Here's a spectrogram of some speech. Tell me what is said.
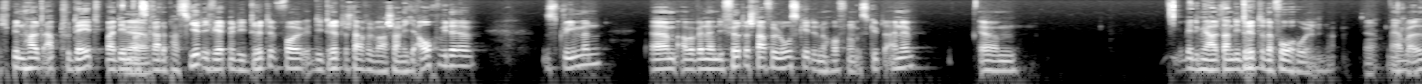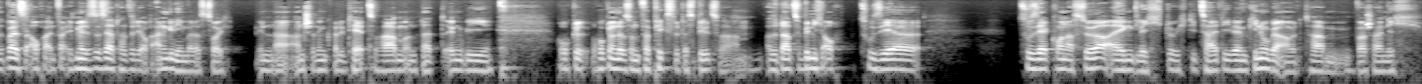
ich bin halt up to date bei dem, Ja. was gerade passiert. Ich werde mir die dritte Folge, die dritte Staffel wahrscheinlich auch wieder streamen. Ähm, aber wenn dann die vierte Staffel losgeht, in der Hoffnung, es gibt eine, ähm, werde ich mir halt dann die dritte davor holen. Ja. Ja, weil, weil es auch einfach, ich meine, es ist ja tatsächlich auch angenehmer, das Zeug in einer anständigen Qualität zu haben und nicht irgendwie ruckel, ruckelndes und verpixeltes Bild zu haben. Also dazu bin ich auch zu sehr, zu sehr Connoisseur eigentlich durch die Zeit, die wir im Kino gearbeitet haben, wahrscheinlich,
